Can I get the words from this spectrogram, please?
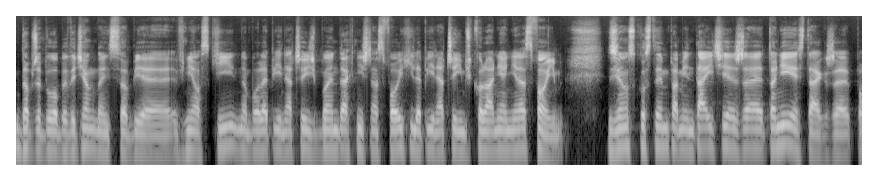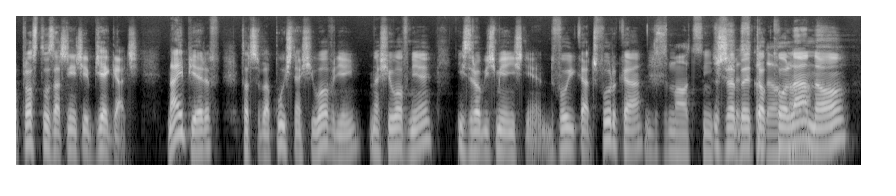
dobrze byłoby wyciągnąć sobie wnioski, no bo lepiej na czyichś błędach niż na swoich i lepiej na czyimś kolanie, a nie na swoim. W związku z tym pamiętajcie, że to nie jest tak, że po prostu zaczniecie biegać. Najpierw to trzeba pójść na siłowni, na siłownię i zrobić mięśnie. Dwójka, czwórka, Wzmocnić żeby to kolano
